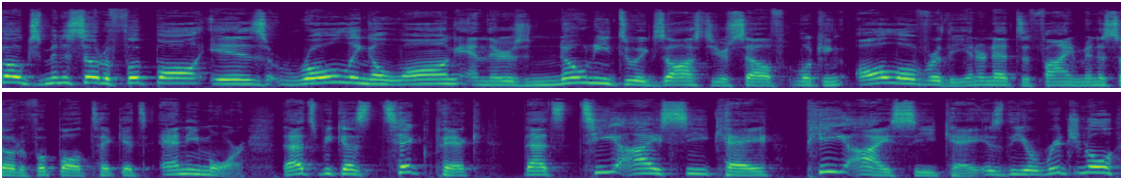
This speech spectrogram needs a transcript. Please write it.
Folks, Minnesota football is rolling along, and there's no need to exhaust yourself looking all over the internet to find Minnesota football tickets anymore. That's because TickPick, that's T I C K PICK is the original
